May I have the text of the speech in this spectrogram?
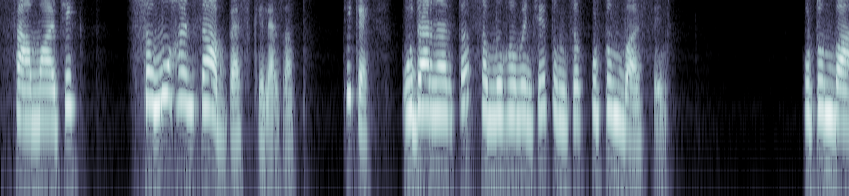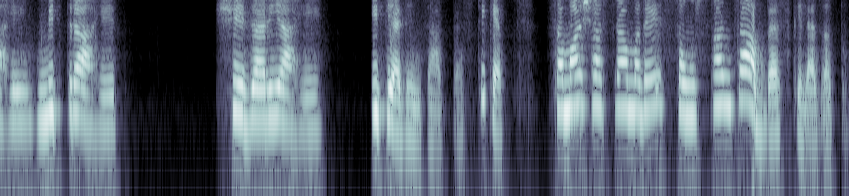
सामाजिक समूहांचा अभ्यास केला जातो. ठीक आहे? उदाहरणार्थ समूह म्हणजे तुमचं कुटुंब असेल. कुटुंब आहे मित्र आहेत शेजारी आहे इत्यादींचा अभ्यास ठीक आहे? समाजशास्त्रामध्ये संस्थांचा अभ्यास केला जातो.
